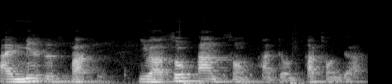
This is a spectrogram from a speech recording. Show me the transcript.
I miss this party. You are so handsome, Adon Atonda.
